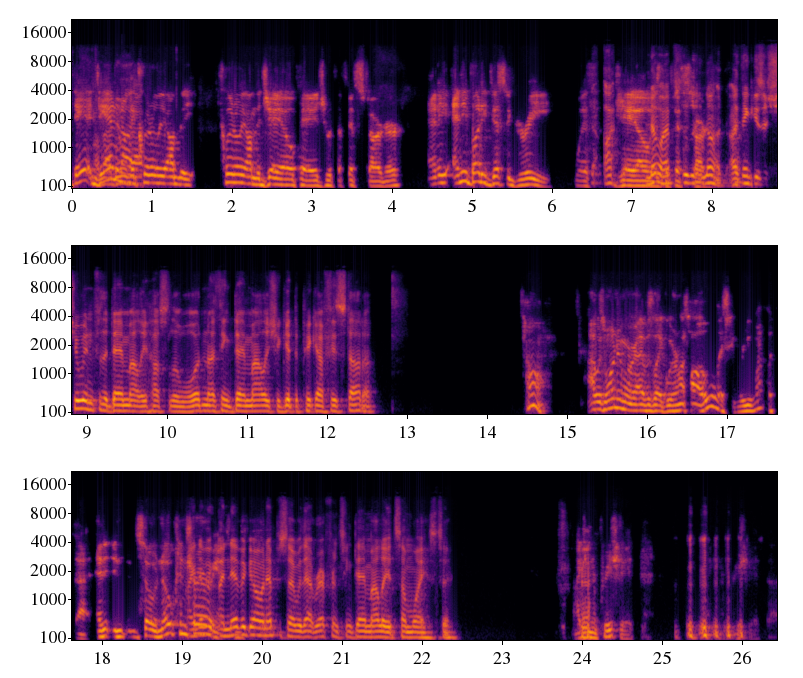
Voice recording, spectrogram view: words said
Dan, Dan and I that. clearly on the clearly on the Jo page with the fifth starter. Any anybody disagree with I- Jo? as no, the absolutely not. I think he's a shoe in for the Dan Majerle Hustle Award, and I think Dan Majerle should get to pick our fifth starter. Oh, I was wondering where I was like, we were not talking. Oh, I see where you went with that. And, and so no I contrarian. never, I never go an episode without referencing Dan Majerle at some way. So I can appreciate that. I can appreciate that.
